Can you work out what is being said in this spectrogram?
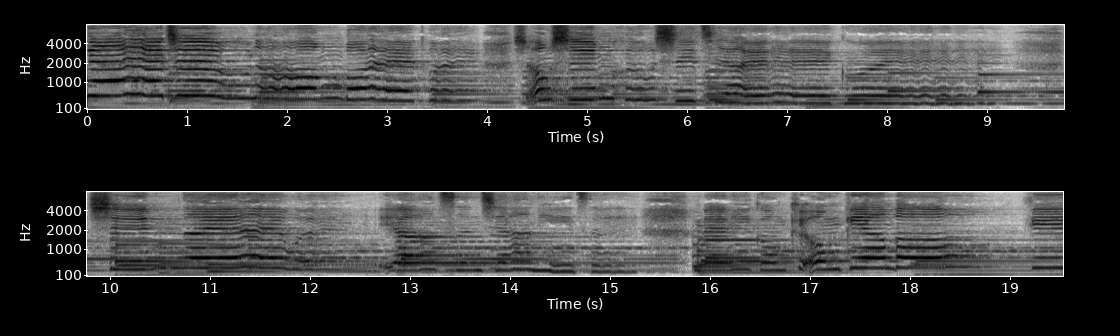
的酒拢袂退，伤心何时才会过？心内的话也剩这呢多，要讲恐惊无机。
